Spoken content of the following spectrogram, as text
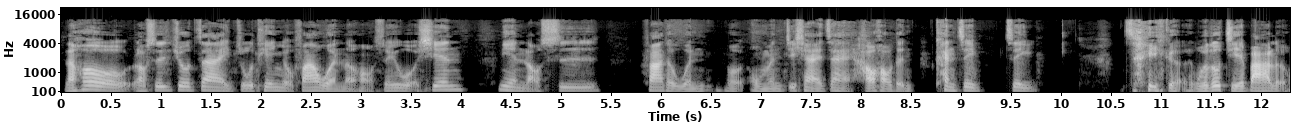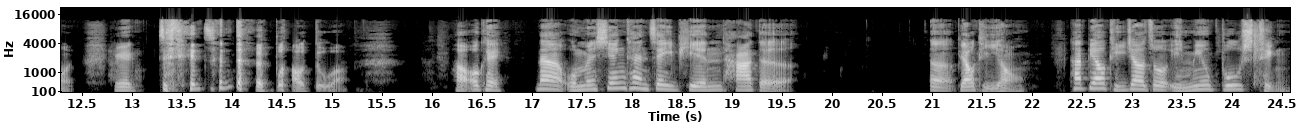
然后老师就在昨天有发文了哈，所以我先念老师发的文，我我们接下来再好好的看这这。这一个我都结巴了哦，因为这篇真的很不好读哦。好，OK，那我们先看这一篇它的呃标题哦，它标题叫做 “Immune Boosting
